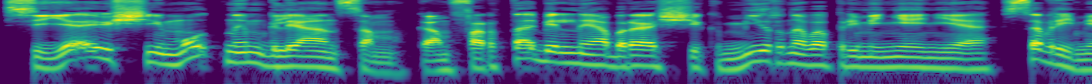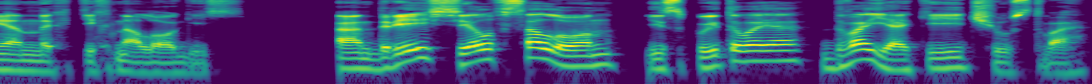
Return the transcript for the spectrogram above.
Сияющий мутным глянцем, комфортабельный образчик мирного применения современных технологий. Андрей сел в салон, испытывая двоякие чувства.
